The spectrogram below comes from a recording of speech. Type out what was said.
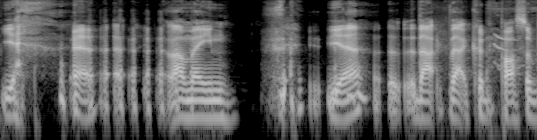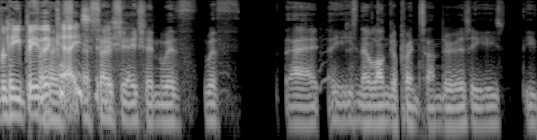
yeah, I mean, yeah, that that could possibly be the case. Association with with. Uh, he's no longer Prince Andrew, is he? He's he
